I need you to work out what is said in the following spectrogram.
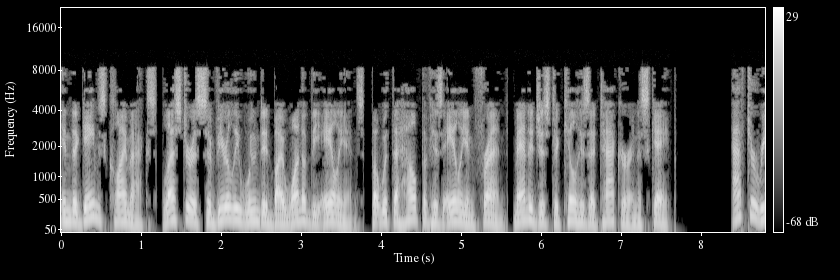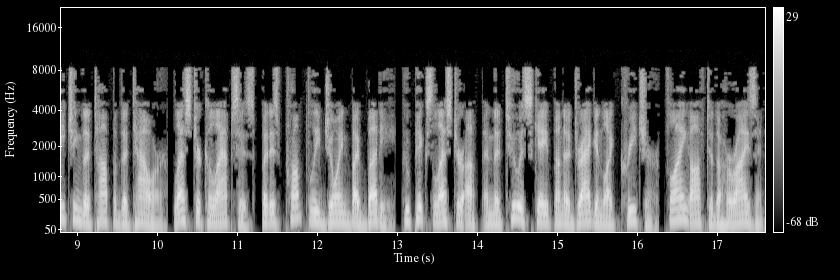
In the game's climax, Lester is severely wounded by one of the aliens, but with the help of his alien friend, manages to kill his attacker and escape. After reaching the top of the tower, Lester collapses, but is promptly joined by Buddy, who picks Lester up and the two escape on a dragon-like creature, flying off to the horizon.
